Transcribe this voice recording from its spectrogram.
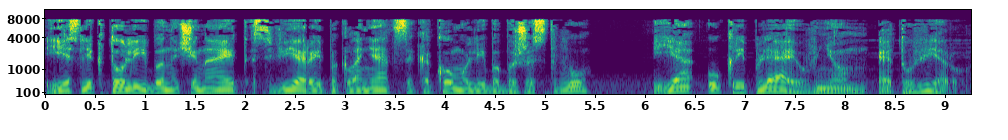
если кто-либо начинает с верой поклоняться какому-либо божеству, я укрепляю в нем эту веру.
